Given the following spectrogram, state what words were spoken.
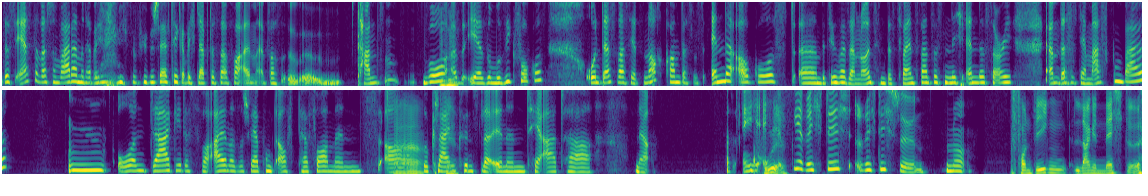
Das erste, was schon war, damit habe ich mich nicht so viel beschäftigt, aber ich glaube, das war vor allem einfach so, äh, Tanzen, so, mhm. also eher so Musikfokus. Und das, was jetzt noch kommt, das ist Ende August, äh, beziehungsweise am 19. bis 22. nicht Ende, sorry, ähm, das ist der Maskenball. Mm, und da geht es vor allem, also Schwerpunkt auf Performance, auf ah, so kleinen okay. KünstlerInnen, Theater. Ja. Also eigentlich cool. echt irgendwie richtig, richtig schön. Ja. Von wegen lange Nächte.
